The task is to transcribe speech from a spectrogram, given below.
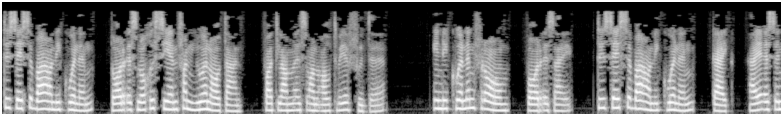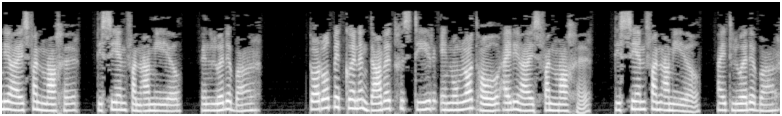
Toe sê Seba aan die koning, daar is nog een sien van Jonathan, wat lam is aan al twee voeten. En die koning om, waar is hij? Toe sê Seba aan die koning, kijk, hij is in die huis van Mager, die sien van Amiel, in Lodebar. Daarop het koning David gestuur en om laat hol uit die huis van Mager, die sien van Amiel, uit Lodebar.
